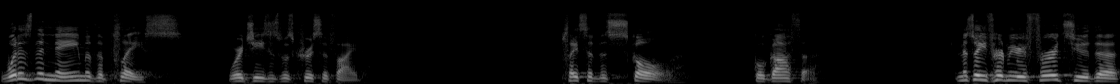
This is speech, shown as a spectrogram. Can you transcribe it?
what is the name of the place where Jesus was crucified? Place of the skull, Golgotha. And that's why you've heard me refer to the,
